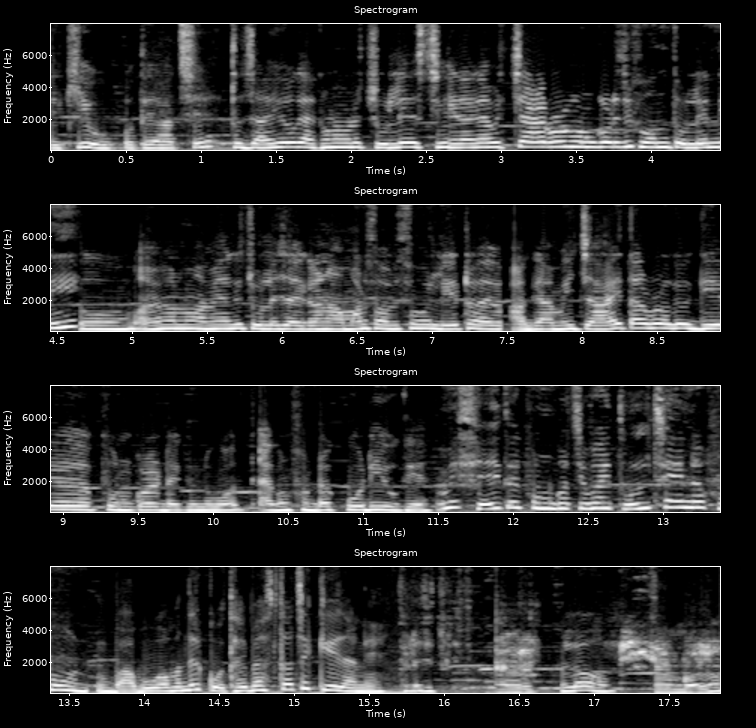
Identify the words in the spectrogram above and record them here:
দেখি ও কোথায় আছে। তো যাই হোক, এখন আমরা চলে এসেছি। এর আগে আমি চারবার ফোন করেছি ফোন তোলেনি। তো আমি ভাবলাম আমি আগে চলে যাই কারণ আমার সবসময় লেট হয়। আগে আমি যাই তারপর ওকে গিয়ে ফোন করে ডেকে নেব। এখন ফোনটা করি ওকে। আমি সেই তো ফোন করছি ভাই তুলছেই না ফোন বাবু আমাদের কোথায় ব্যস্ত আছে কে জানে? হ্যালো। হ্যাঁ, বলো।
